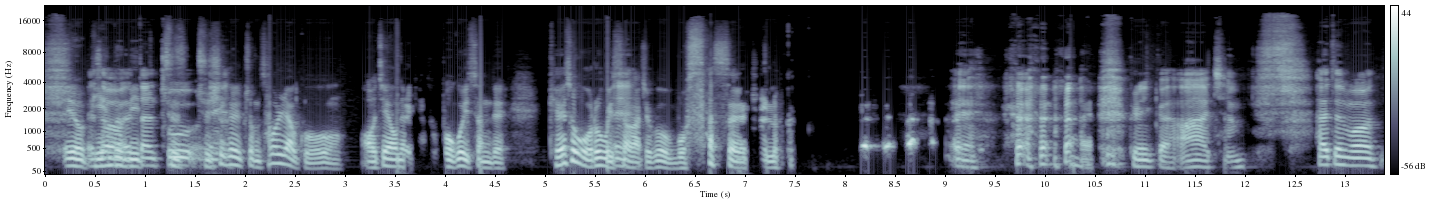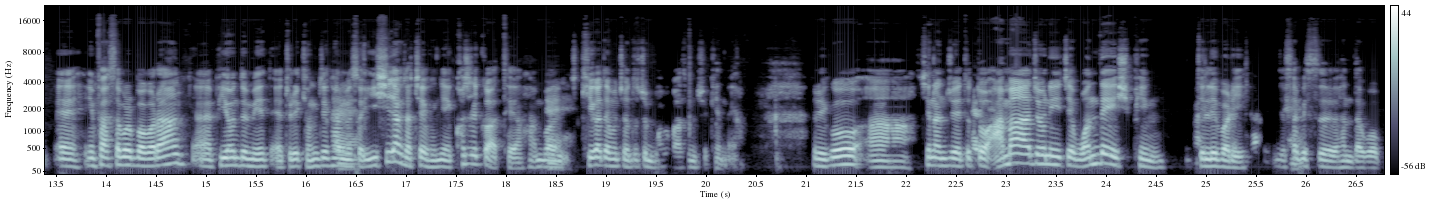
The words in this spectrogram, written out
Beyond Meat 주, 주식을 예. 좀 사오려고 어제 오늘 계속 보고 있었는데 계속 오르고 예. 있어가지고 못 샀어요 결론. 예. 그러니까 아 참. 하여튼 뭐 예, Impossible Burger랑 예, Beyond Meat 예, 둘이 경쟁하면서 네. 이 시장 자체가 굉장히 커질 것 같아요. 한번 네. 기회가 되면 저도 좀 먹어봤으면 좋겠네요. 그리고 아 지난주에도 네. 또 아마존이 이제 one-day shipping delivery 네. 서비스 한다고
